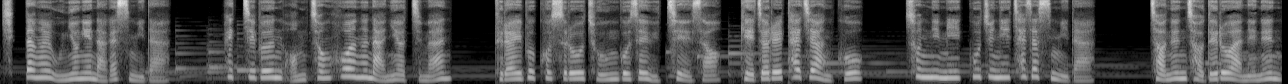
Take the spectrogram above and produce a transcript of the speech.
식당을 운영해 나갔습니다. 횟집은 엄청 호황은 아니었지만 드라이브 코스로 좋은 곳에 위치해서 계절을 타지 않고 손님이 꾸준히 찾았습니다. 저는 저대로 아내는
